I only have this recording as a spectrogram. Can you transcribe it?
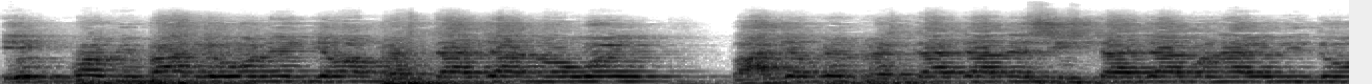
એક પણ વિભાગ એવો નહીં જેમાં ભ્રષ્ટાચાર ન હોય. ભાજપે ભ્રષ્ટાચારને શિષ્ટાચાર બનાવી દીધો.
